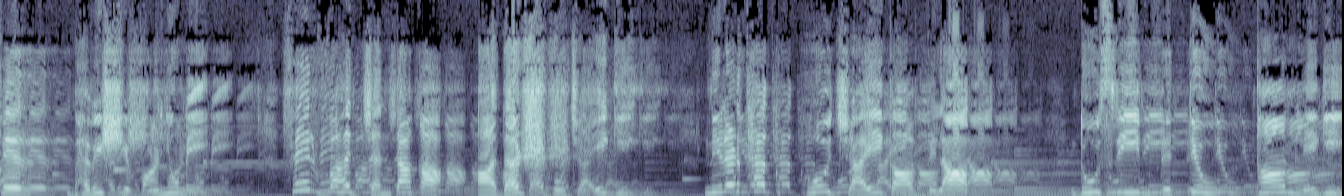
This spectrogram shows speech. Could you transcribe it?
फिर भविष्यवाणियों में। फिर वह जनता का आदर्श हो जाएगी। निरर्थक हो जाएगा विलाप। दूसरी मृत्यु थाम लेगी।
